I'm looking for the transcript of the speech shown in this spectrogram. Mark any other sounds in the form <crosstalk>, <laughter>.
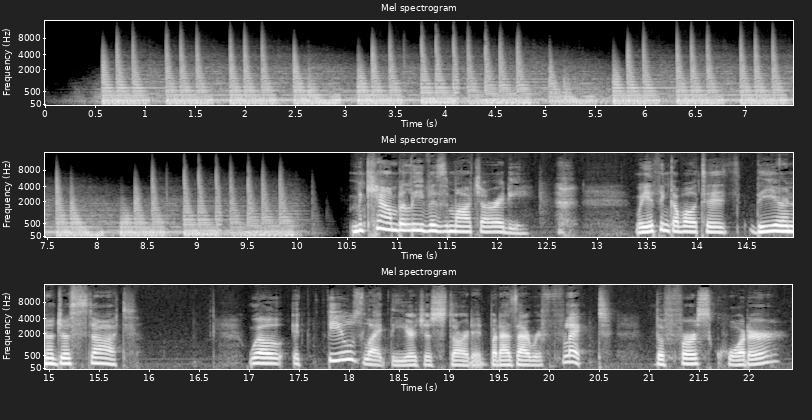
I can't believe it's March already. <laughs> when you think about it, the year not just start. Well, it feels like the year just started, but as I reflect, the first quarter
